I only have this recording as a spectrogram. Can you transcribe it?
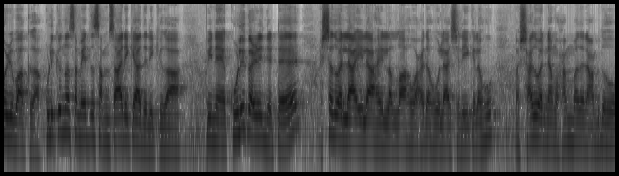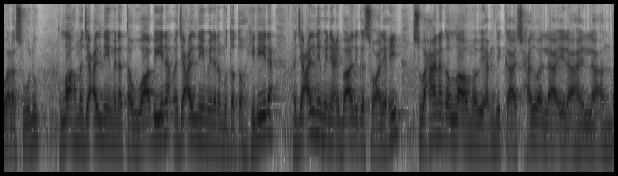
ഒഴിവാക്കുക. കുളിക്കുന്ന സമയത്ത് സംസാരിക്കാതിരിക്കുക. പിന്നെ കുളി കഴിഞ്ഞിട്ട് അഷദു അല്ലാ ഇലാഹ ഇല്ലാഹു അഹദഹു ലാ ഷരീഖ് ലഹു. അഷദു അന്ന മുഹമ്മദ് അബ്ദുഹു റസൂലു. അള്ളാഹു മജഅൽനി മിന തവ്വാബീന വജഅൽനി മിനൽ മുത്തത്തൊഹിരീന വജഅൽനി മിന ഇബാദിക സ്വാലിഹീൻ. അള്ളാഹു മബി ഹംദിക്ക അഷ്ഹദു അല്ലാ ഇലാഹ ഇല്ല അന്ത.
